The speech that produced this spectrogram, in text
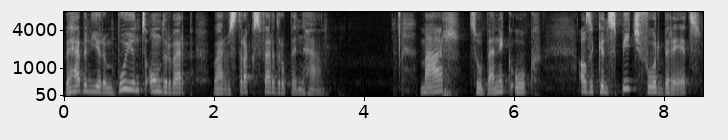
we hebben hier een boeiend onderwerp waar we straks verder op ingaan. Maar, zo ben ik ook, als ik een speech voorbereid,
